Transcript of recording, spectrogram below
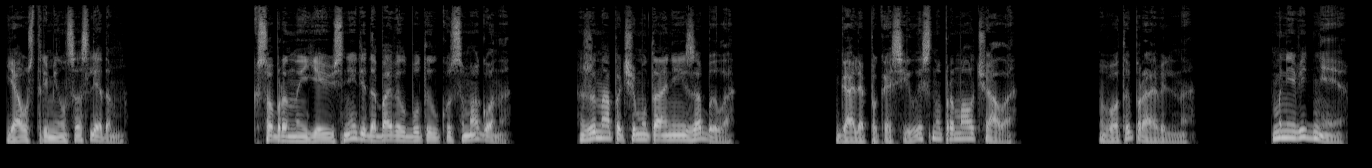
я устремился следом. К собранной ею снеди добавил бутылку самогона. Жена почему-то о ней забыла. Галя покосилась, но промолчала. Вот и правильно. Мне виднее.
